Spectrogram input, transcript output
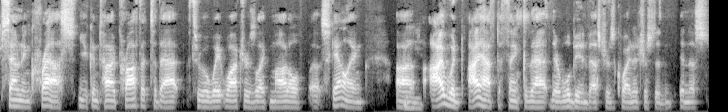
sounding crass, you can tie profit to that through a Weight Watchers like model uh, scaling. Uh, mm. I would, I have to think that there will be investors quite interested in, in this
